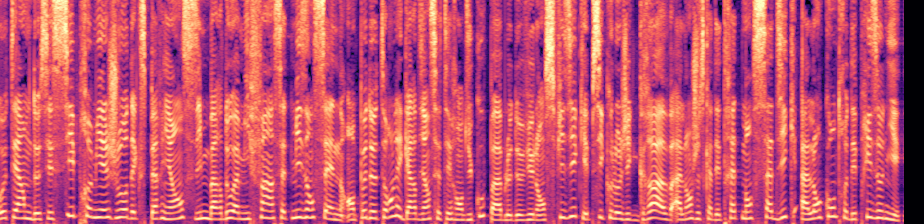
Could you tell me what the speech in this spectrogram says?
Au terme de ces six premiers jours d'expérience, Zimbardo a mis fin à cette mise en scène. En peu de temps, les gardiens s'étaient rendus coupables de violences physiques et psychologiques graves, allant jusqu'à des traitements sadiques à l'encontre des prisonniers.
